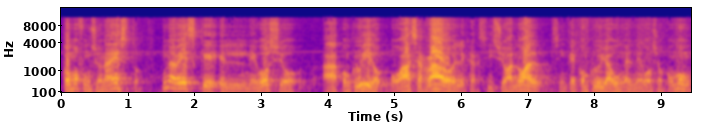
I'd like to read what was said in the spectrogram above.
¿Cómo funciona esto? Una vez que el negocio ha concluido o ha cerrado el ejercicio anual sin que concluya aún el negocio común,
